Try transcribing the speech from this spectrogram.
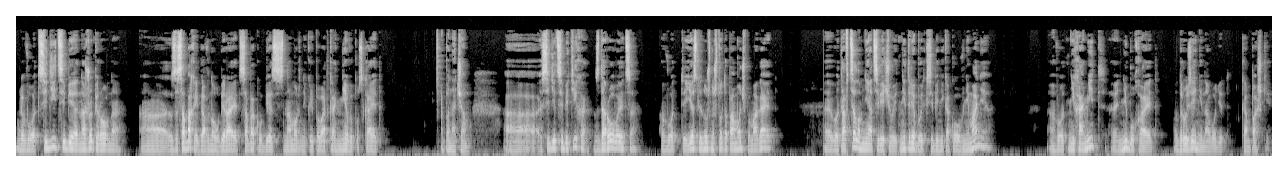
Вот. Сидит себе на жопе ровно, за собакой говно убирает, собаку без намордника и поводка не выпускает по ночам. А, сидит себе тихо, здоровается. Вот. Если нужно что-то помочь, помогает. Э, вот. А в целом не отсвечивает, не требует к себе никакого внимания. Вот. Не хамит, э, не бухает. Друзей не наводит, компашки.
